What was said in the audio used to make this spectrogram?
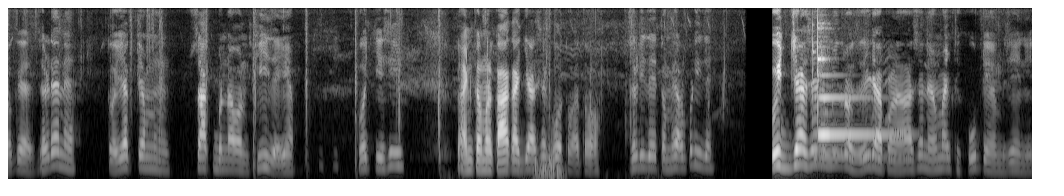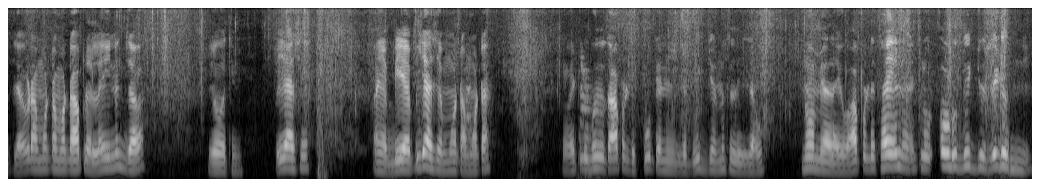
ઓકે, જડે ને, તો એક ટાઈમનું શાક બનાવવાનું થઈ જાય એમ. ગોચીએ છીએ કારણ કે અમારા કાકા ગયા છે ગોતવા, તો જડી જાય તો મેળ પડી જાય. ઉજ્જા છે ને મિત્રો, જડ્યા પણ આ છે ને અમારથી કૂટે એમ છે નહીં એટલે એવડા મોટા મોટા આપણે લઈ નથી જવા. જોવો તમે પીયા છે, અહીંયા બે પીયા છે મોટા મોટા. એટલું બધું તો આપણથી કૂટે નહીં, એટલે દૂધ નથી લઈ જવું. ન મેળાયો. આપણે થાય ને એટલું ઓળું દૂધ ચડ્યું જ નહીં.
